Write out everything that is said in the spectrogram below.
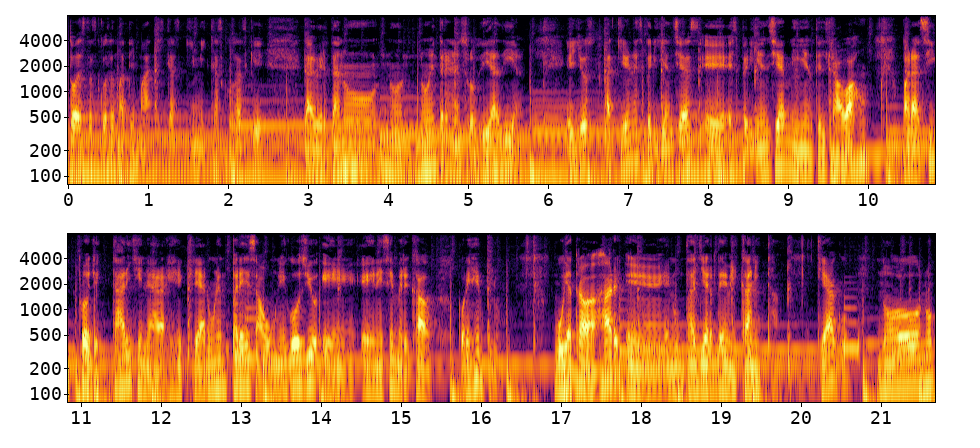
todas estas cosas matemáticas, químicas, cosas que la verdad no, no, entran en nuestro día a día. Ellos adquieren experiencias, eh, experiencia mediante el trabajo para así proyectar y generar, crear una empresa o un negocio en, en ese mercado. Por ejemplo, voy a trabajar eh, en un taller de mecánica. ¿Qué hago? No, no,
